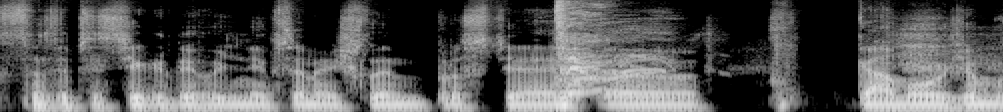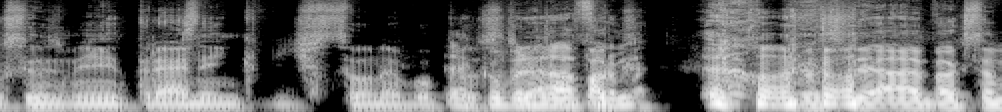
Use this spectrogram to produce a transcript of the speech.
jsem se přes těch dvě hodiny přemýšlím prostě, uh, kámo, že musím změnit trénink, víš co, nebo prostě. Jako a pak, prostě, a pak jsem,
